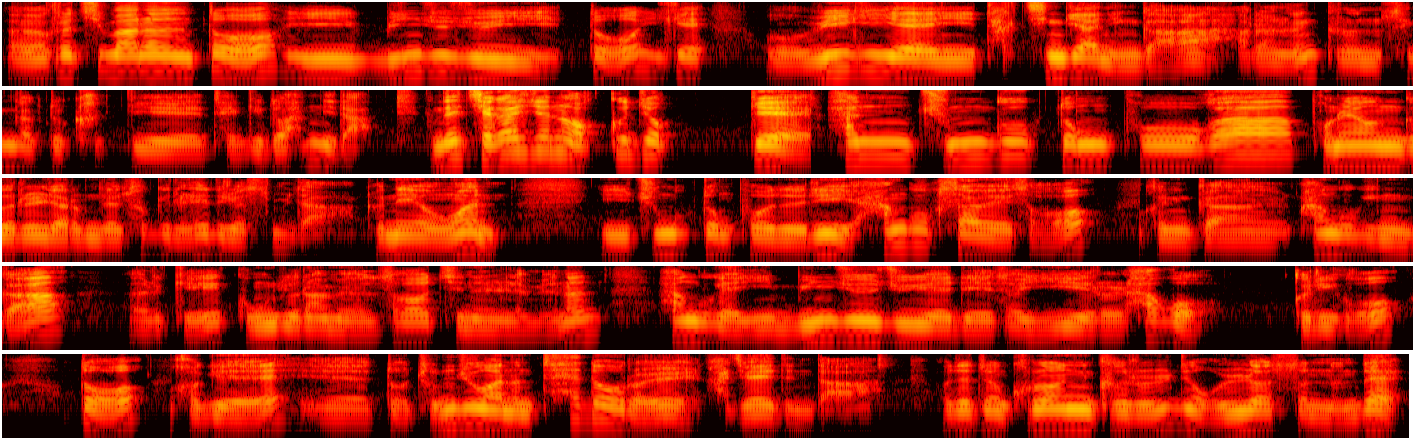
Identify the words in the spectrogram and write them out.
어, 그렇지만은 또 이 민주주의 또 이게 어, 위기에 닥친 게 아닌가라는 그런 생각도 갖게 되기도 합니다. 근데 제가 이제는 엊그저께 한 중국 동포가 보내온 글을 여러분들 소개를 해드렸습니다. 그 내용은 이 중국 동포들이 한국 사회에서 그러니까 한국인과 이렇게 공존하면서 지내려면은 한국의 이 민주주의에 대해서 이해를 하고 그리고 또 거기에 예, 또 존중하는 태도를 가져야 된다. 어쨌든 그런 글을 올렸었는데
